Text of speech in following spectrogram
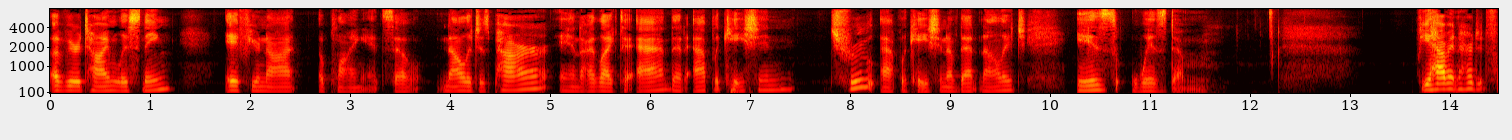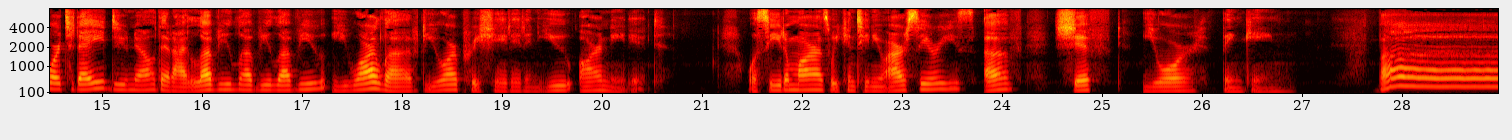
of your time listening if you're not applying it. So, knowledge is power. And I like to add that application, true application of that knowledge, is wisdom. If you haven't heard it for today, do know that I love you, love you, love you. You are loved, you are appreciated, and you are needed. We'll see you tomorrow as we continue our series of Shift Your Thinking. Bye.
